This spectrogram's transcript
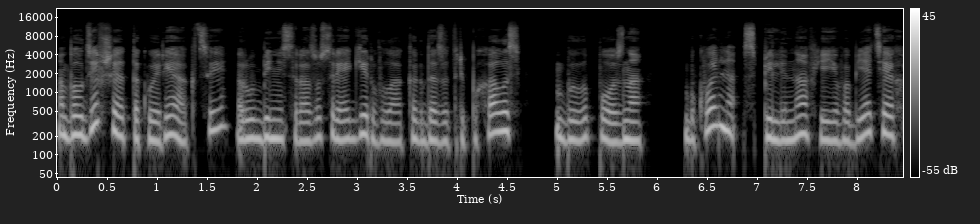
Обалдевшая от такой реакции, Руби не сразу среагировала, а когда затрепыхалась, было поздно. Буквально спеленав ее в объятиях,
